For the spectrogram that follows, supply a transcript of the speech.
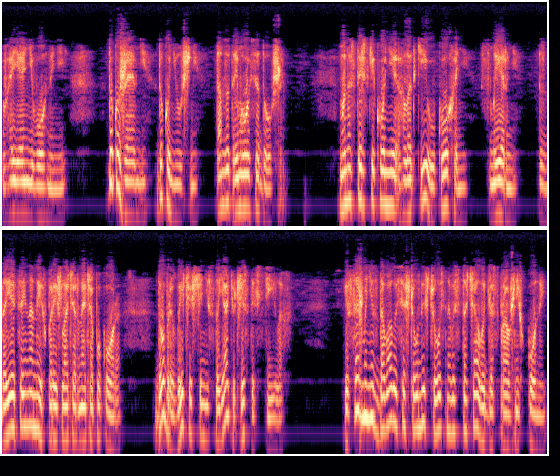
в геєнні вогненій, до кожевні, до конюшні, там затримувався довше. Монастирські коні гладкі, укохані, смирні. Здається, і на них перейшла чернеча покора. Добре вичищені, стоять у чистих стілах. І все ж мені здавалося, що у них чогось не вистачало для справжніх коней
